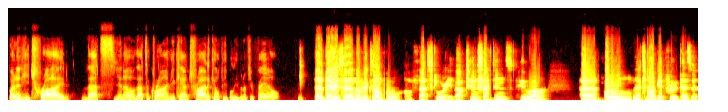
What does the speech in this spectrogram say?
but and he tried. That's you know that's a crime. You can't try to kill people even if you fail. There, there is another example of that story about two assassins who are uh, following their target through a desert.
